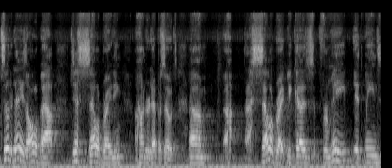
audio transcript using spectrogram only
so today is all about just celebrating 100 episodes. Um, I celebrate because for me it means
